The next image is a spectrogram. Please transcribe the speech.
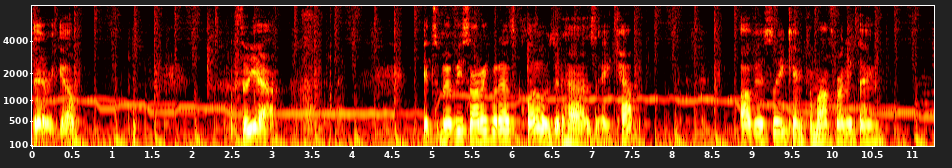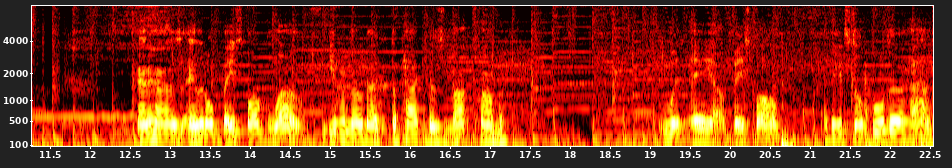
There we go. So yeah, it's movie Sonic, but it has clothes. It has a cap. Obviously, it can't come off or anything. And it has a little baseball glove, even though that the pack does not come with a uh, baseball. I think it's still cool to have.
